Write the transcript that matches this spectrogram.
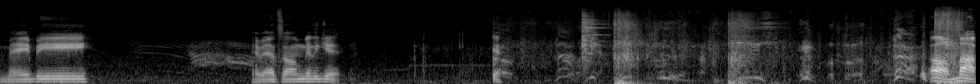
Maybe. Maybe that's all I'm gonna get. Yeah. Oh, my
